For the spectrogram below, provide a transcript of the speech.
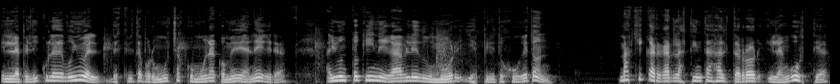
en la película de Buñuel, descrita por muchos como una comedia negra, hay un toque innegable de humor y espíritu juguetón. Más que cargar las tintas al terror y la angustia,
